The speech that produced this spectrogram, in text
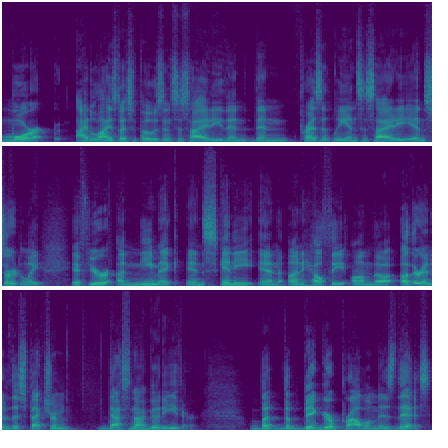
more idolized, I suppose, in society than, than presently in society. And certainly, if you're anemic and skinny and unhealthy on the other end of the spectrum, that's not good either. But the bigger problem is this,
